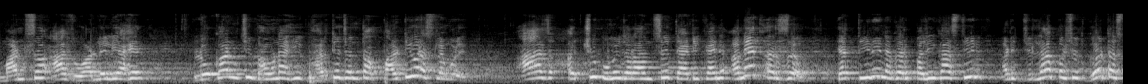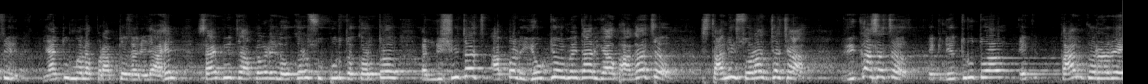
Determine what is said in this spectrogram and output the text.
माणसं आज वाढलेली आहेत. लोकांची भावना ही भारतीय जनता पार्टीवर असल्यामुळे आज अचूक उमेदवारांचे त्या ठिकाणी अनेक अर्ज या तिन्ही नगरपालिका असतील आणि जिल्हा परिषद गट असतील यातून मला प्राप्त झालेले आहेत. साहेब मी ते आपल्याकडे लवकर सुपूर्त करतो. आणि निश्चितच आपण योग्य उमेदवार या भागाचं स्थानिक स्वराज्याच्या विकासाचं एक नेतृत्व एक काम करणारे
